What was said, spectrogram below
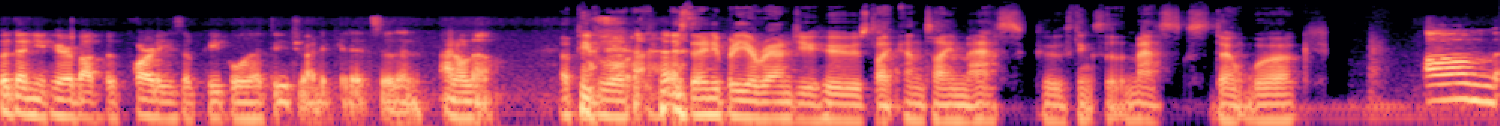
But then you hear about the parties of people that do try to get it. So then I don't know. Are people? is there anybody around you who's like anti-mask, who thinks that the masks don't work? Um,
